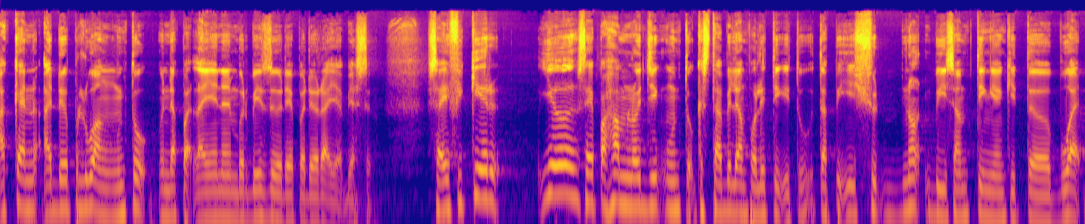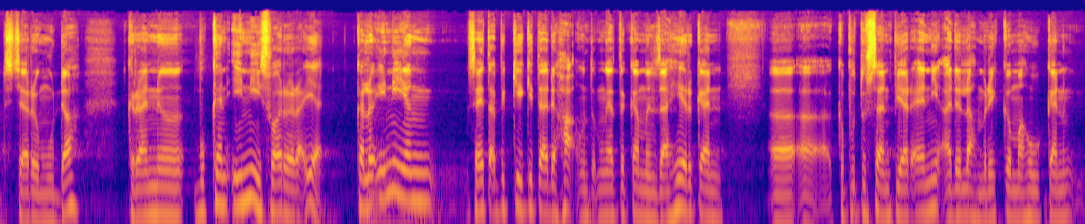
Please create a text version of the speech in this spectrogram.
akan ada peluang untuk mendapat layanan berbeza daripada rakyat biasa. Saya fikir Ya, saya faham logik untuk kestabilan politik itu tapi it should not be something yang kita buat secara mudah kerana bukan ini suara rakyat. Kalau hmm. ini yang saya tak fikir kita ada hak untuk mengatakan menzahirkan uh, uh, keputusan PRN ni adalah mereka mahukan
